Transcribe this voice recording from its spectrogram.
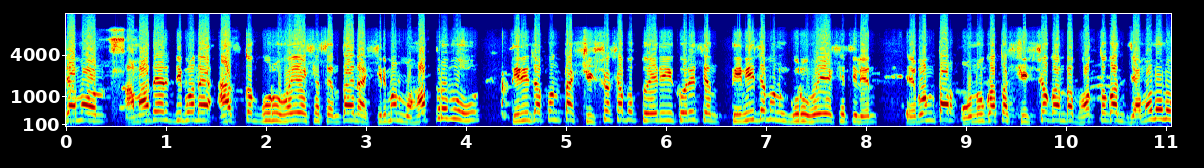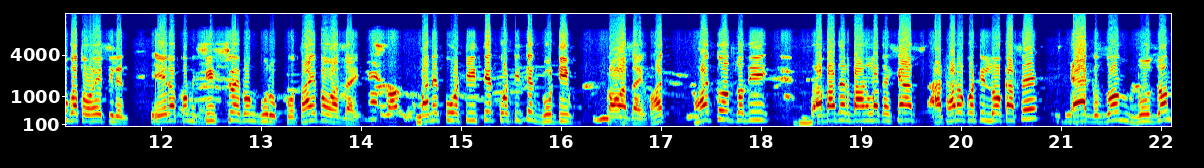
যেমন আমাদের জীবনে আজ তো গুরু হয়ে এসেছেন, তাই না? শ্রীমান মহাপ্রভু, তিনি যখন তার শিষ্য সেবক তৈরি করেছেন, তিনি যেমন গুরু হয়ে এসেছিলেন এবং তার অনুগত শিষ্যগণ বা ভক্তগণ যেমন অনুগত হয়েছিলেন, এরকম শিষ্য এবং গুরু কোথায় পাওয়া যায়? মানে কোটিতে কোটিতে গুটি পাওয়া যায়। হয়তো যদি আমাদের বাংলাদেশে আঠারো কোটি লোক আছে, একজন, দুজন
